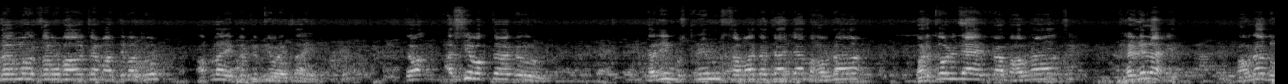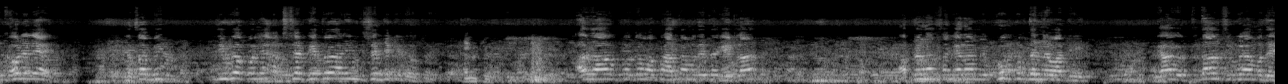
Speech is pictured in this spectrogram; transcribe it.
धर्म समभावाच्या माध्यमातून आपला एकत्रित ठेवायचा आहे. तेव्हा अशी वक्तव्य करून त्यांनी मुस्लिम समाजाच्या ज्या भावना भडकवलेल्या आहेत किंवा भावना खेळलेल्या आहेत भावना दुखावलेल्या आहेत त्याचा मी तीव्रपणे आक्षेप घेतो आणि निषेध देखील करतोय. थँक्यू आज हा उपक्रम आपण हातामध्ये इथं घेतला. आपल्याला सगळ्यांना मी खूप खूप धन्यवाद देईन. या रक्तदान शिबिरामध्ये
